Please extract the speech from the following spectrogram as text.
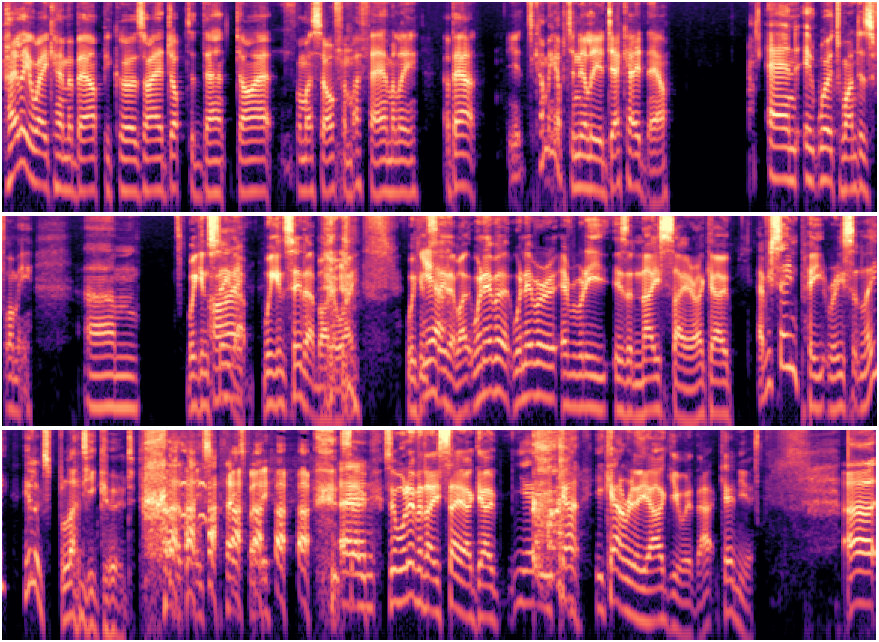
Paleo Way came about because I adopted that diet for myself and my family about, it's coming up to nearly a decade now. And it worked wonders for me. Um, We can see I- that. We can see that, by the way. We can Yeah. see that. By whenever, whenever everybody is a naysayer, I go, "Have you seen Pete recently? He looks bloody good." thanks, thanks, buddy. so, And- so whatever they say, I go, "Yeah, you can't, you can't really argue with that, can you?" Uh,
